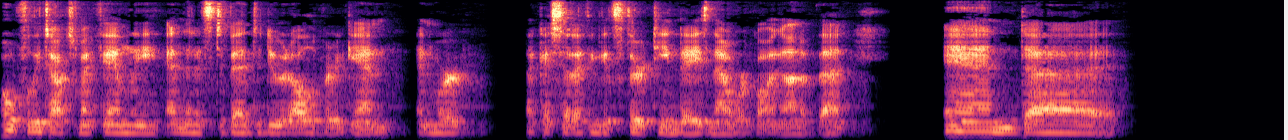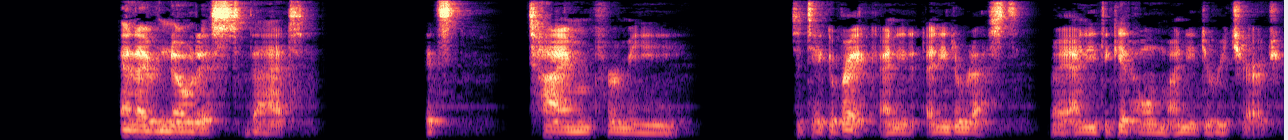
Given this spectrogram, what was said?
hopefully talk to my family. And then it's to bed to do it all over again. And we're like I said I think it's 13 days now we're going on of that. And uh and I've noticed that it's time for me to take a break. I need I need to rest, right? I need to get home. I need to recharge.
